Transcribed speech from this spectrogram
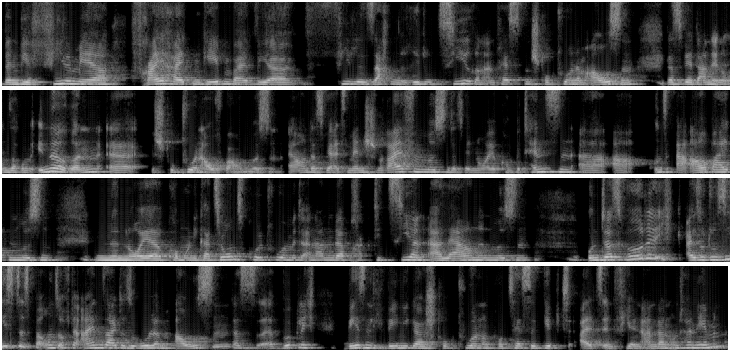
wenn wir viel mehr Freiheiten geben, weil wir viele Sachen reduzieren an festen Strukturen im Außen, dass wir dann in unserem Inneren äh, Strukturen aufbauen müssen. Ja, und dass wir als Menschen reifen müssen, dass wir neue Kompetenzen äh, äh uns erarbeiten müssen, eine neue Kommunikationskultur miteinander praktizieren, erlernen müssen. Und das würde ich, also du siehst es bei uns auf der einen Seite sowohl im Außen, dass es äh, wirklich wesentlich weniger Strukturen und Prozesse gibt als in vielen anderen Unternehmen.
